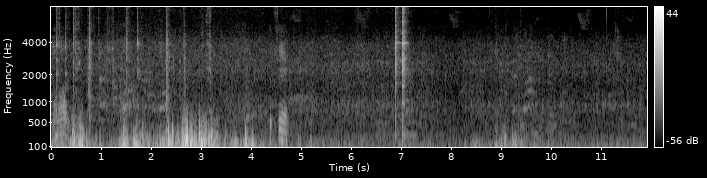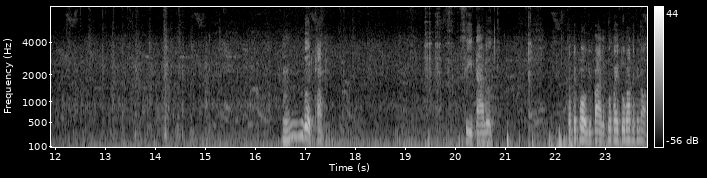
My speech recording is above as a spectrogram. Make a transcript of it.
แต่ว่า แซ่บๆอืมเลิศค่ะสีตาเลิศจะไปพ่ออยู่ป่าหรือตัวไปตัวบ้านนะพี่น้อง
